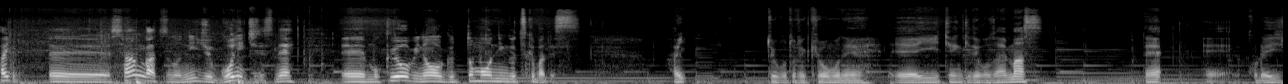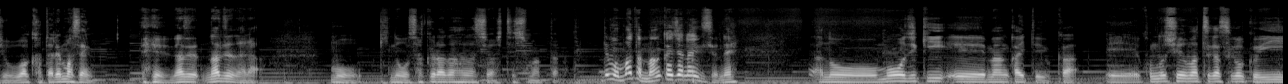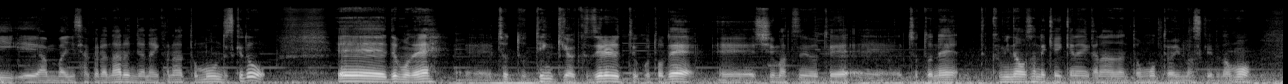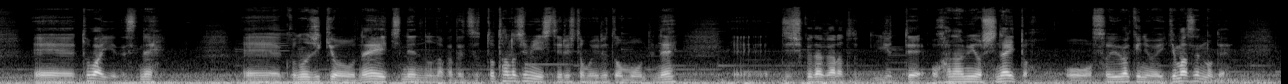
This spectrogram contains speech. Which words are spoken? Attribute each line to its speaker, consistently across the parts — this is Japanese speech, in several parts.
Speaker 1: はい、えー、3月の25日ですね、えー、木曜日のグッドモーニングつくばです。はい。ということで今日もね、えー、いい天気でございます。ね、えー、これ以上は語れません、えなぜなぜならもう昨日桜の話はしてしまったので。でもまだ満開じゃないですよね。あのもうじき、えー、満開というかえー、この週末がすごくいい、えー、塩梅に桜なるんじゃないかなと思うんですけど、えー、でもね、えー、ちょっと天気が崩れるということで、えー、週末の予定、え、ちょっとね組み直さなきゃいけないかななんて思ってはいますけれども、え、とはいえですね、えー、この時期をね1年の中でずっと楽しみにしてる人もいると思うんでね、えー、自粛だからと言ってお花見をしないとそういうわけにはいきませんので、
